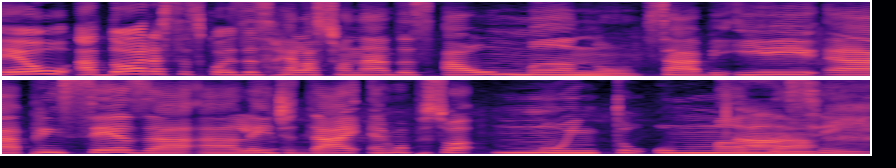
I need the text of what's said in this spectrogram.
Eu adoro essas coisas relacionadas ao humano, sabe? E a princesa, a Lady Di, era uma pessoa muito humana Ah, sim.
